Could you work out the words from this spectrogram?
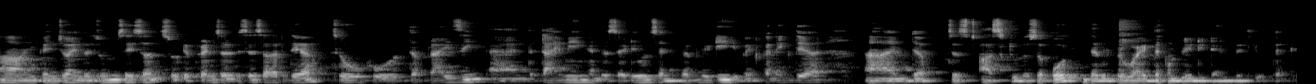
uh, you can join the zoom session so different services are there. So for the pricing and the timing and the schedules and availability you can connect there and uh, just ask to the support. They will provide the complete detail with you. Thank you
